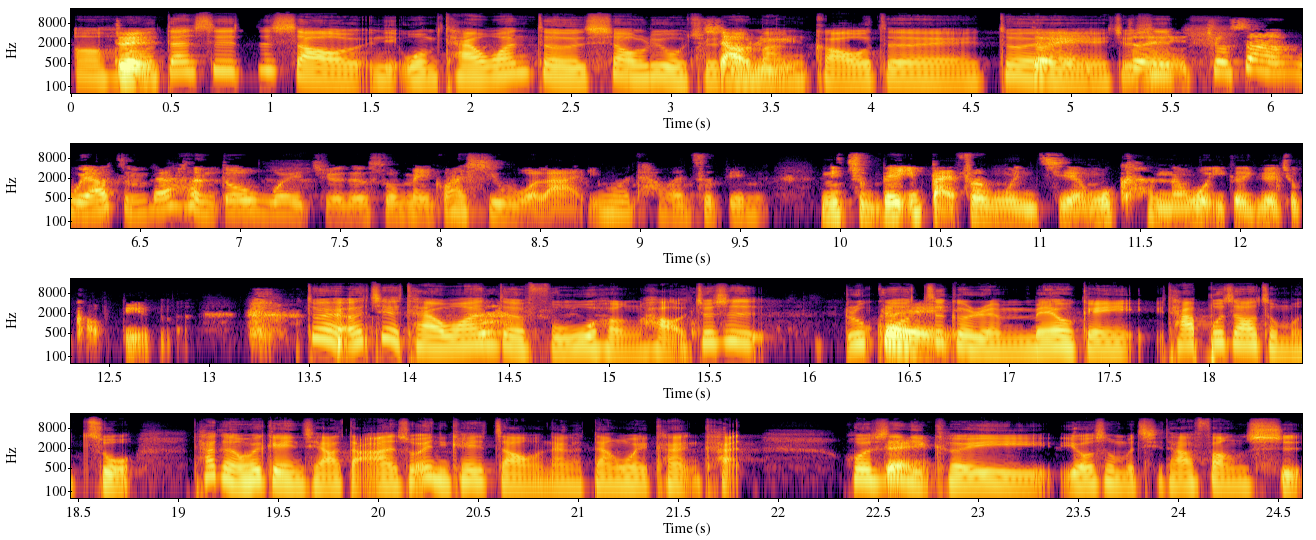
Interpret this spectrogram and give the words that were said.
嗯，对，但是至少你我们台湾的效率，我觉得蛮高的，哎，对，就是就算我要准备很多，我也觉得说没关系，我来，因为台湾这边你准备一百份文件，我可能我一个月就搞定了。对，而 且台湾的服务很好，就是如果这个人没有给你他不知道怎么做，他可能会给你其他答案，说，哎，你可以找哪个单位看看，或者是你可以有什么其他方式。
